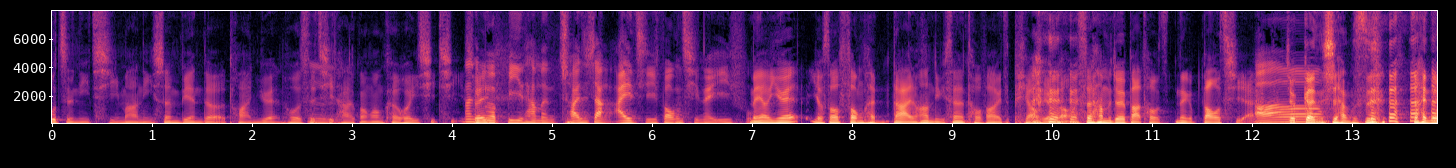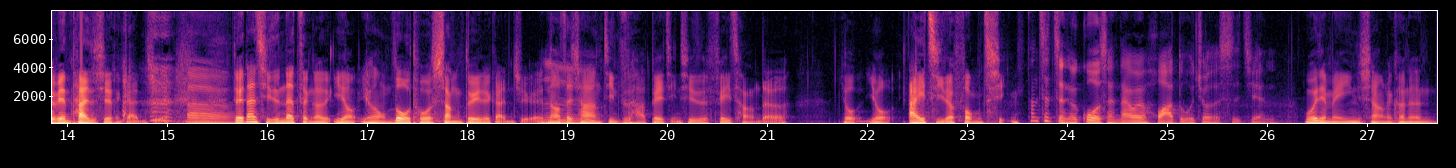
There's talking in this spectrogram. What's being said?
不止你骑嘛，你身边的团员或者是其他的观光客会一起骑。那你有有逼他们穿上埃及风情的衣服？没有，因为有时候风很大，然后女生的头发一直飘，有 所以他们就会把头那个包起来，就更像是在那边探险的感觉。嗯对，但其实那整个一种有种骆驼商队的感觉，然后再加上金字塔背景，其实非常的有有埃及的风情。但这整个过程大概会花多久的时间？我有点没印象了，可能。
